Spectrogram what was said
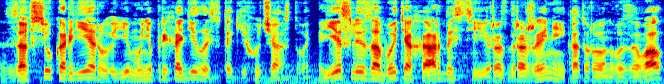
За всю карьеру ему не приходилось в таких участвовать. Если забыть о хардости и раздражении, которые он вызывал,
